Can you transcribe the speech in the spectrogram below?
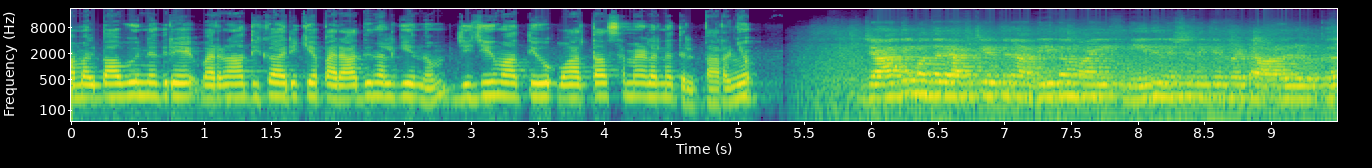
അമൽ ബാബുവിനെതിരെ വരണാധികാരിക്ക് പരാതി നൽകിയെന്നും ജിജി മാത്യു വാർത്താസമ്മേളനത്തിൽ പറഞ്ഞു. ജാതി മത രാഷ്ട്രീയത്തിന് അതീതമായി നീതി നിഷേധിക്കപ്പെട്ട ആളുകൾക്ക്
